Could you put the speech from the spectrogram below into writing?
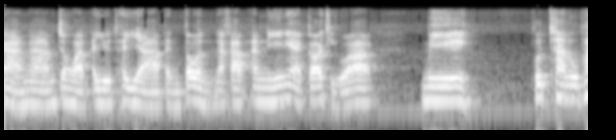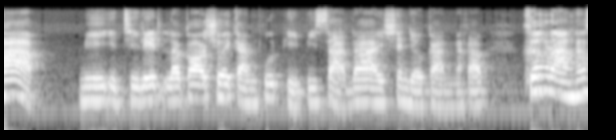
ง่างามจังหวัดอยุธยาเป็นต้นนะครับ อันนี้เนี่ยก็ถือว่ามีพุทธานุภาพ มีอิทธิฤทธิ์แล้วก็ช่วยกันพูดผีปีศาจได้เช่นเดียวกันนะครับ เครื่องรางทั้ง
